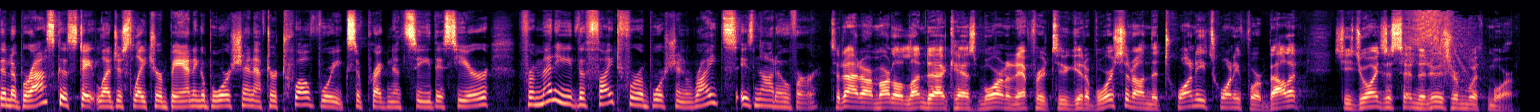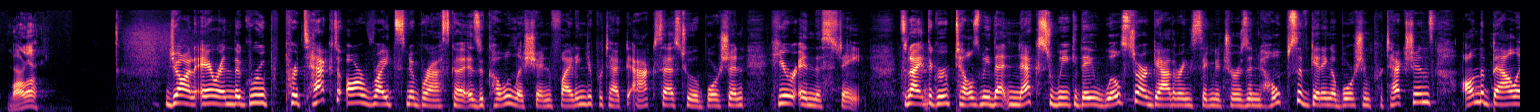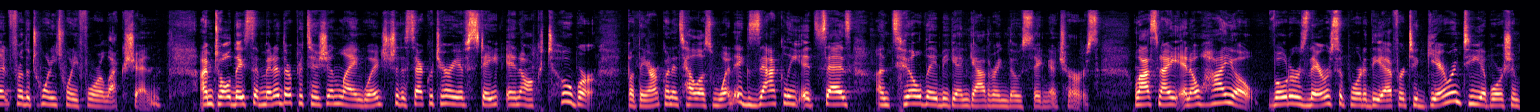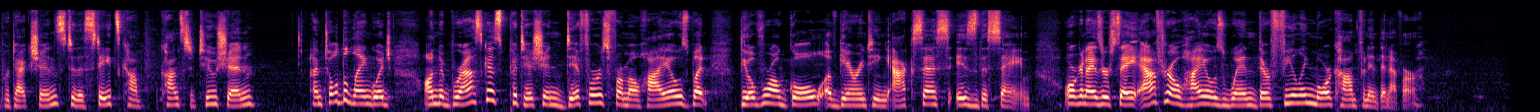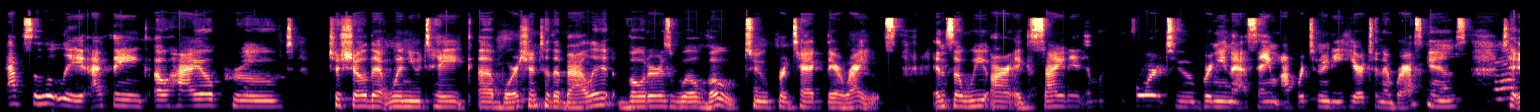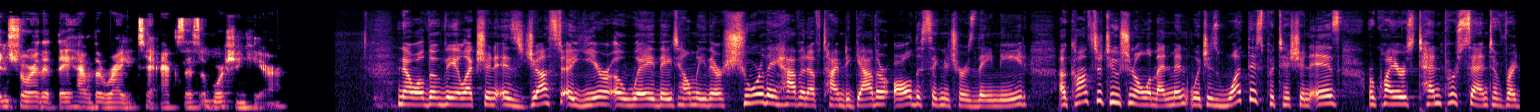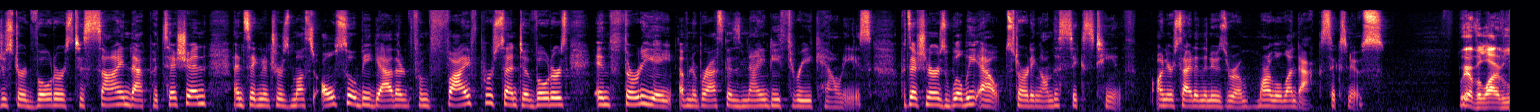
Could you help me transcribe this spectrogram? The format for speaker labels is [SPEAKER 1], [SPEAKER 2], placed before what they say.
[SPEAKER 1] The Nebraska state legislature banning abortion after 12 weeks of pregnancy this year. For many, the fight for abortion rights is not over.
[SPEAKER 2] Tonight, our Marlo Lundak has more on an effort to get abortion on the 2024 ballot. She joins us in the newsroom with more. Marlo?
[SPEAKER 3] John Aaron, the group Protect Our Rights Nebraska is a coalition fighting to protect access to abortion here in the state. Tonight, the group tells me that next week they will start gathering signatures in hopes of getting abortion protections on the ballot for the 2024 election. I'm told they submitted their petition language to the Secretary of State in October, but they aren't going to tell us what exactly it says until they begin gathering those signatures. Last night in Ohio, voters there supported the effort to guarantee abortion protections to the state's state's constitution. I'm told the language on Nebraska's petition differs from Ohio's, but the overall goal of guaranteeing access is the same. Organizers say after Ohio's win, they're feeling more confident than ever.
[SPEAKER 4] Absolutely. I think Ohio proved to show that when you take abortion to the ballot, voters will vote to protect their rights. And so we are excited and forward to bringing that same opportunity here to Nebraskans to ensure that they have the right to access abortion care.
[SPEAKER 3] Now, although the election is just a year away, they tell me they're sure they have enough time to gather all the signatures they need. A constitutional amendment, which is what this petition is, requires 10% of registered voters to sign that petition, and signatures must also be gathered from 5% of voters in 38 of Nebraska's 93 counties. Petitioners will be out starting on the 16th. On your side in the newsroom, Marlo Lundak, 6 News.
[SPEAKER 2] We have a live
